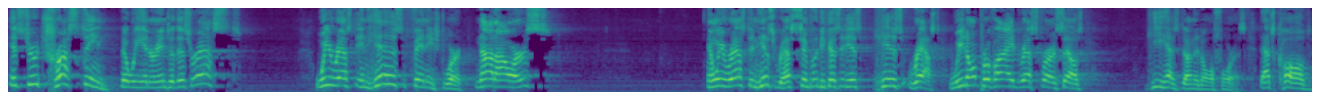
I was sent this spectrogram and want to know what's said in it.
it's through trusting that we enter into this rest. We rest in His finished work, not ours. And we rest in His rest simply because it is His rest. We don't provide rest for ourselves, He has done it all for us. That's called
